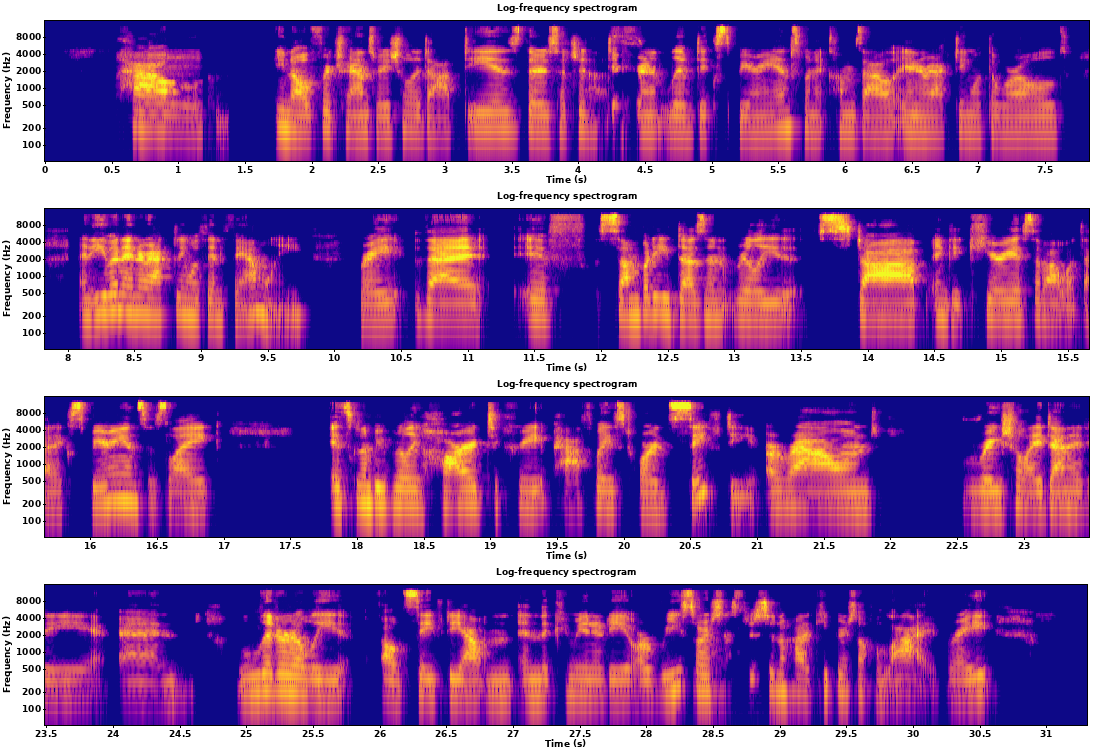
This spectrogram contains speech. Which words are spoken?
how mm. You know, for transracial adoptees, there's such a yes. different lived experience when it comes out interacting with the world and even interacting within family right? That if somebody doesn't really stop and get curious about what that experience is like, it's going to be really hard to create pathways towards safety around racial identity and literally felt safety out in, in the community or resources just to know how to keep yourself alive, right?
